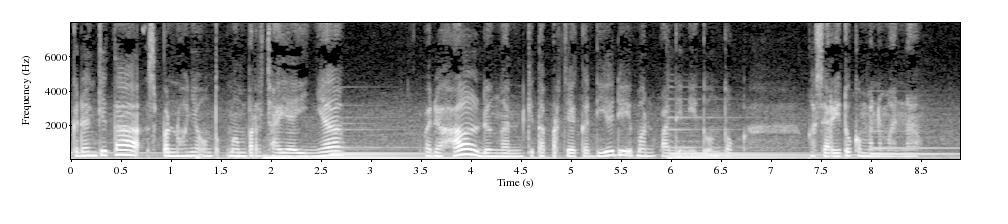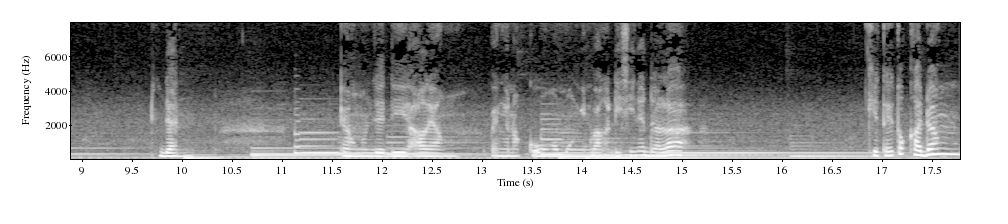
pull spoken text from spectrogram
Kadang kita sepenuhnya untuk mempercayainya padahal dengan kita percaya ke dia dia manfaatin itu untuk nge-share itu ke mana-mana. Dan yang menjadi hal yang pengen aku ngomongin banget di sini adalah kita itu kadang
